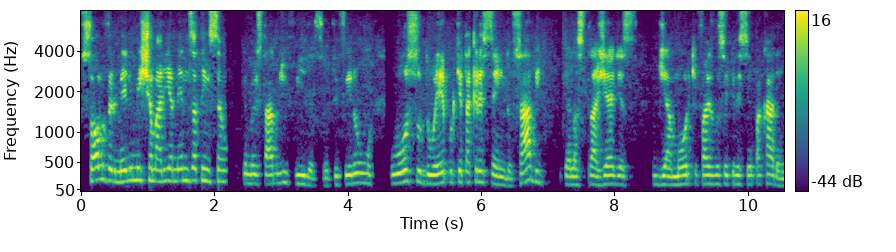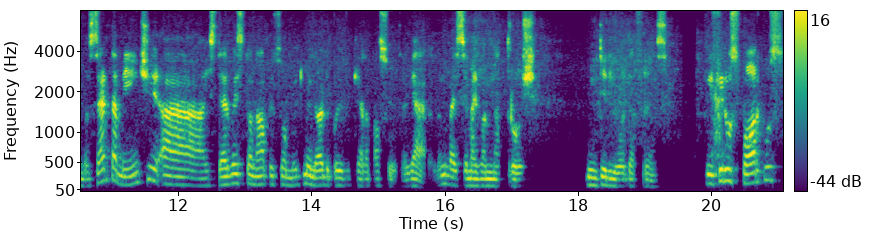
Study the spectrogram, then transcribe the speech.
solo vermelho me chamaria menos atenção que o meu estado de vida. Assim. Eu prefiro um, o osso doer porque está crescendo, sabe? Aquelas tragédias de amor que faz você crescer pra caramba. Certamente a Esther vai se tornar uma pessoa muito melhor depois do que ela passou, tá ligado? Ela não vai ser mais uma mina trouxa no interior da França. Prefiro os porcos.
